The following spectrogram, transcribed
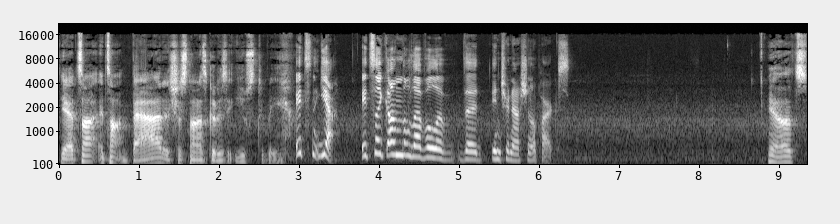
yeah, it's not. It's not bad. It's just not as good as it used to be. It's yeah, it's like on the level of the international parks. Yeah, that's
